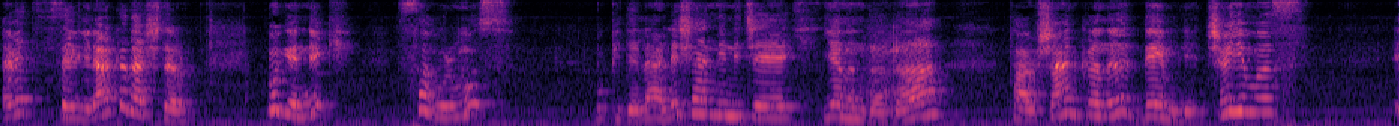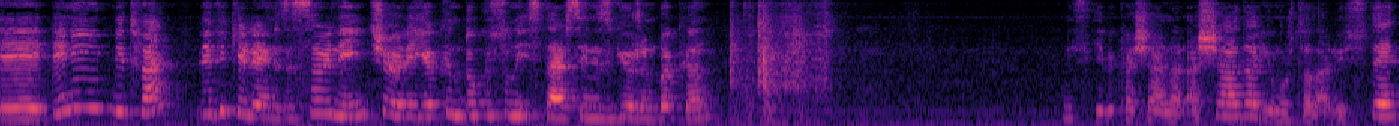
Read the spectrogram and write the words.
Evet sevgili arkadaşlarım. Bugünlük sahurumuz bu pidelerle şenlenecek. Yanında da tavşan kanı demli çayımız. Ee, deneyin lütfen ve fikirlerinizi söyleyin. Şöyle yakın dokusunu isterseniz görün bakın. Mis gibi kaşarlar aşağıda, yumurtalar üstte.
